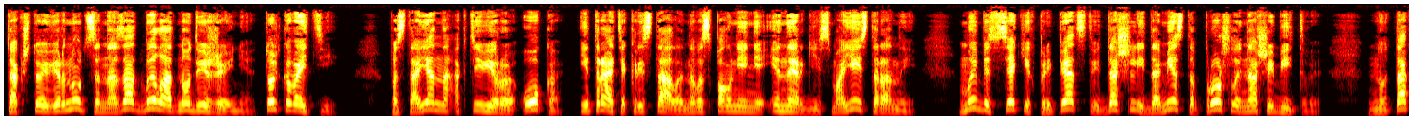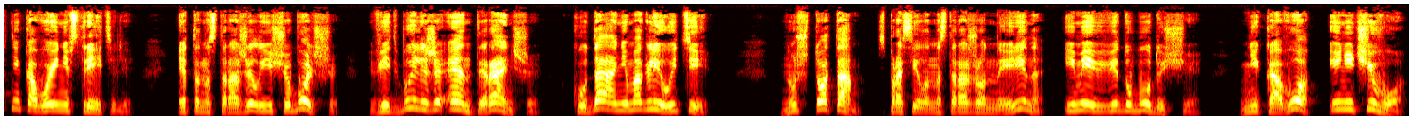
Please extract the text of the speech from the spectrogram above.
Так что и вернуться назад было одно движение, только войти. Постоянно активируя око и тратя кристаллы на восполнение энергии с моей стороны, мы без всяких препятствий дошли до места прошлой нашей битвы. Но так никого и не встретили. Это насторожило еще больше, ведь были же энты раньше. Куда они могли уйти? «Ну что там?» — спросила настороженная Ирина, имея в виду будущее. «Никого и ничего»,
